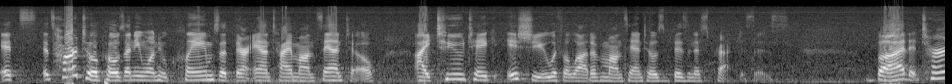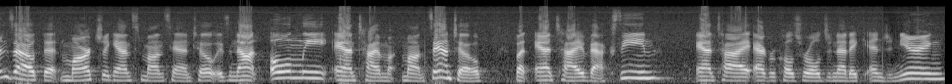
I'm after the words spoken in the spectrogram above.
It's, it's hard to oppose anyone who claims that they're anti-Monsanto. I too take issue with a lot of Monsanto's business practices. But it turns out that March Against Monsanto is not only anti-Monsanto, but anti-vaccine, anti-agricultural genetic engineering,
